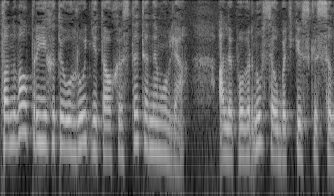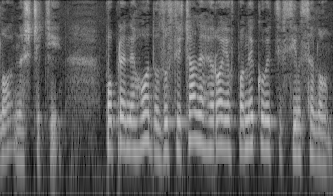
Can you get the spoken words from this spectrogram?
Планував приїхати у грудні та охрестити немовля, але повернувся у батьківське село на щиті. Попри негоду, зустрічали героїв Пониковиці всім селом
